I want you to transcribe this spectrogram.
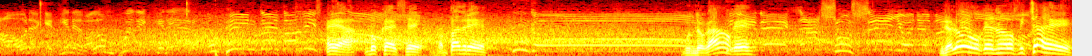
Ahora que tiene el balón puede crear un intento de disparo. Ea, busca ese, compadre. ¿Gundogan o qué? Míralo, que es nuevo fichaje.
